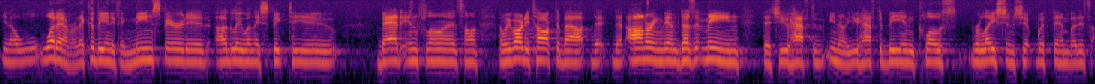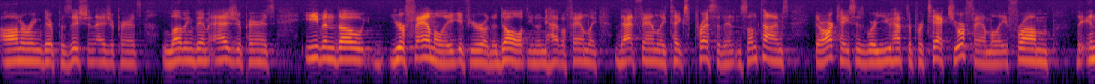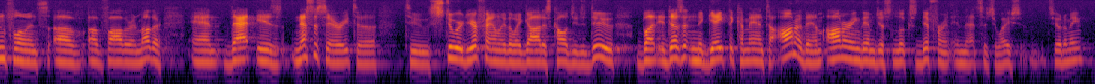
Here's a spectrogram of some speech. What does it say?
you know, whatever. They could be anything mean spirited, ugly when they speak to you, bad influence on. And we've already talked about that, that honoring them doesn't mean that you have to, you know, you have to be in close relationship with them, but it's honoring their position as your parents, loving them as your parents, even though your family, if you're an adult, you know, and you have a family, that family takes precedent. And sometimes there are cases where you have to protect your family from the influence of, of father and mother. And that is necessary to, to steward your family the way God has called you to do, but it doesn't negate the command to honor them. Honoring them just looks different in that situation. See what I mean?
